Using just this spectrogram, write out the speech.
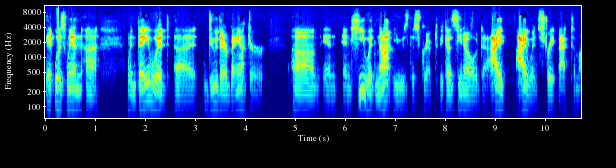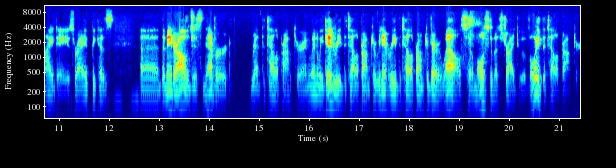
it was when uh, when they would uh, do their banter, um, and and he would not use the script because you know I I went straight back to my days, right? Because uh, the meteorologist never read the teleprompter, and when we did read the teleprompter, we didn't read the teleprompter very well, so most of us tried to avoid the teleprompter.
